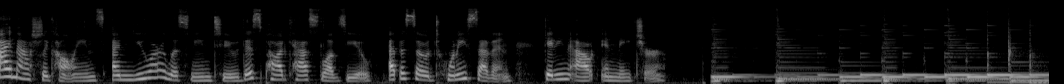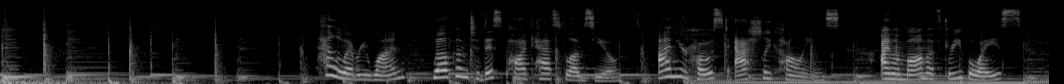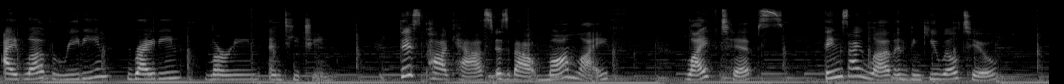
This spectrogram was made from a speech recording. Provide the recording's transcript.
I'm Ashley Collins, and you are listening to This Podcast Loves You, episode 27 Getting Out in Nature. Hello, everyone. Welcome to This Podcast Loves You. I'm your host, Ashley Collins. I'm a mom of three boys. I love reading, writing, learning, and teaching. This podcast is about mom life, life tips, things I love and think you will too,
